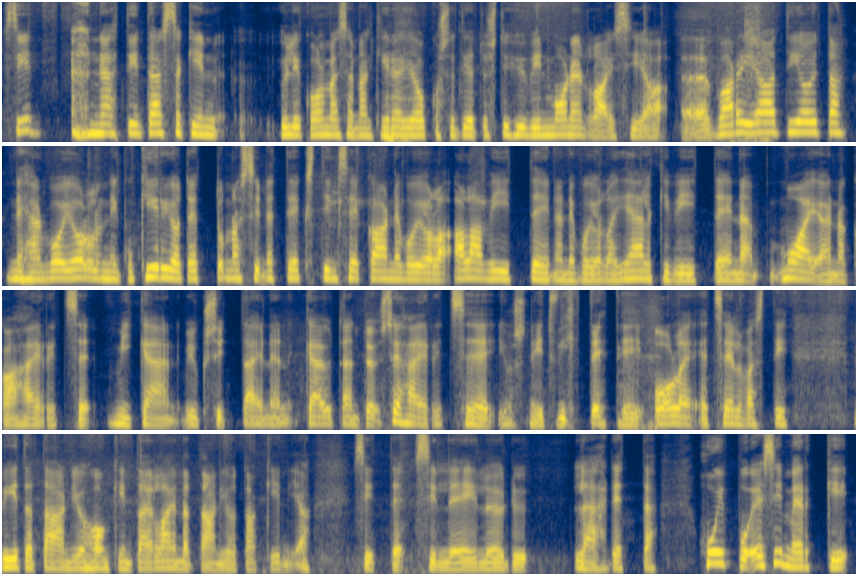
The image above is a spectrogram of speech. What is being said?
Siitä nähtiin tässäkin yli 300 kirjan joukossa tietysti hyvin monenlaisia variaatioita. Nehän voi olla niin kuin kirjoitettuna sinne tekstin sekaan, ne voi olla alaviitteinä, ne voi olla jälkiviitteinä. Mua ei ainakaan häiritse mikään yksittäinen käytäntö. Se häiritsee, jos niitä viitteitä ei ole, että selvästi viitataan johonkin tai lainataan jotakin ja sitten sille ei löydy lähdettä. Huippuesimerkki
